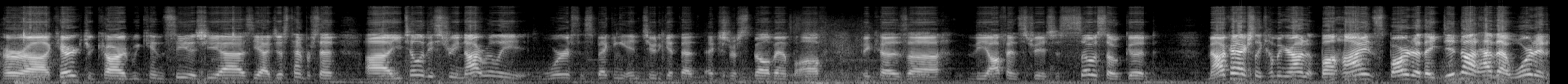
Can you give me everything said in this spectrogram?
her uh, character card, we can see that she has, yeah, just 10%. Uh, utility tree, not really worth specking into to get that extra spell vamp off, because uh, the offense tree is just so, so good. Maokai actually coming around behind Sparta. They did not have that warded,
